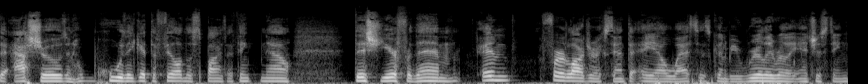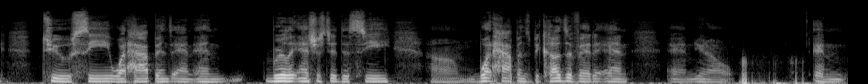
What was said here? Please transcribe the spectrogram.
the Astros and who, who they get to fill in the spots, I think now this year for them and for a larger extent the AL West is going to be really really interesting to see what happens and and really interested to see um, what happens because of it and and you know and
